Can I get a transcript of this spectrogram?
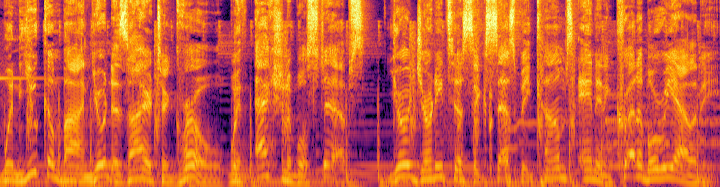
When you combine your desire to grow with actionable steps, your journey to success becomes an incredible reality.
